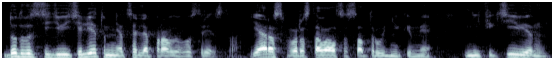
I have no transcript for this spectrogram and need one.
До 29 лет у меня цель оправдывала средства. Я рас- расставался с сотрудниками, неэффективен,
